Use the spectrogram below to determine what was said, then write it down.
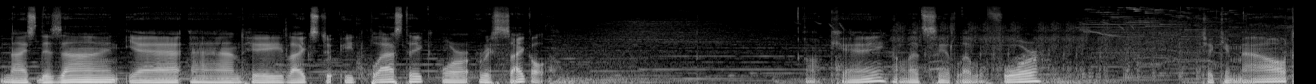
Nice design yeah and he likes to eat plastic or recycle. Okay let's see at level 4 check him out.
